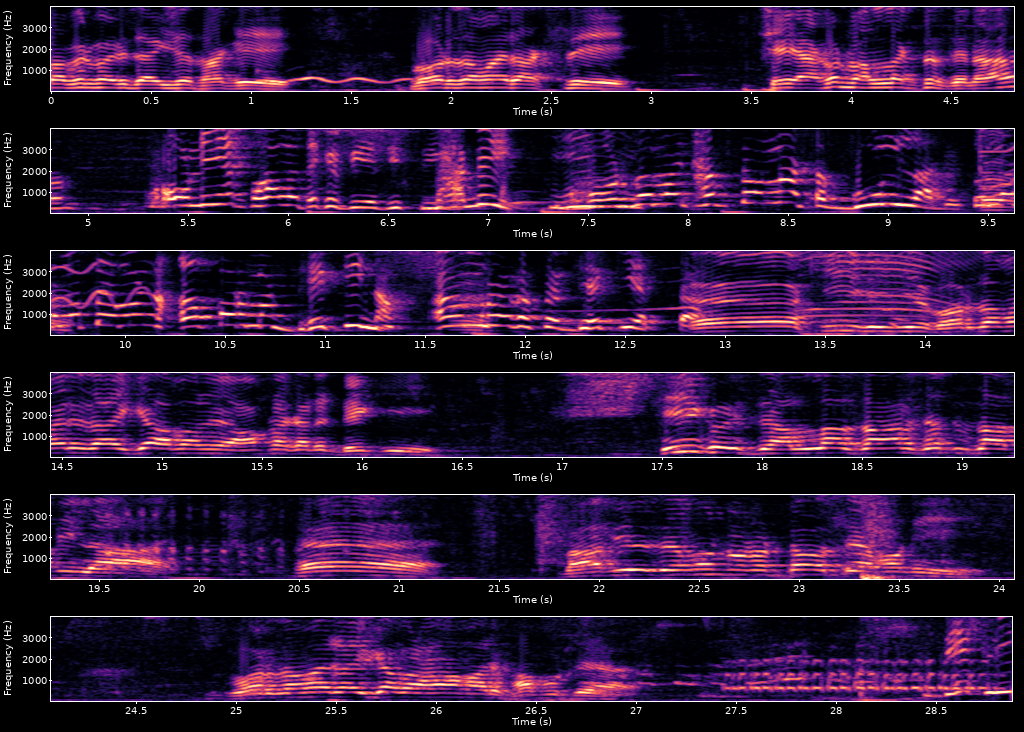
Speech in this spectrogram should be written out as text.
বাপের বাড়িতে আইসা থাকে ঘর জামাই রাখছে। সে এখন ভালো লাগতেছে না? অনেক ভালো দেখে বিয়ে দিছি। ভাবি ঘর জামাই থাকতেও না একটা গুণ লাগে। তোমার মতো এমন অকর্মা ঢেকি না আমরা কাছে ঢেকি একটা। এ, কি ইয়ে ঘর জামাইরে রাইখা আবার আমরা কাটে ঢেকি। ঠিক হয়েছে আল্লাহ যার সাথে যা মিলায়। হ্যাঁ ভাবিও যেমন ননদটাও তেমনই। ঘর জামাই রাইখা আবার আমার ফাপুর দেয়া। দেখলি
